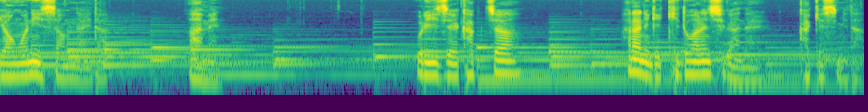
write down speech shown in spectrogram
영원히 있사옵나이다. 아멘. 우리 이제 각자 하나님께 기도하는 시간을 갖겠습니다.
